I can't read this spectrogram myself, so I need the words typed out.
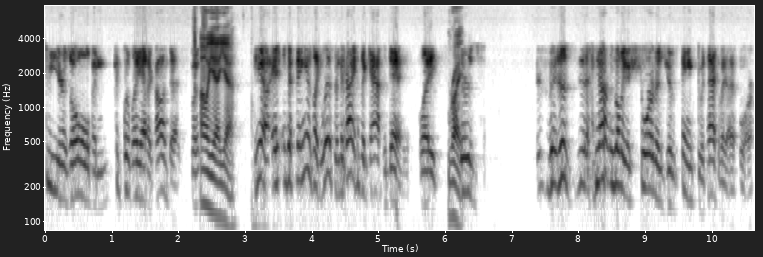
two years old and completely out of context. But oh yeah, yeah. yeah, and, and the thing is, like, listen, the guy has a gas a day. Like, Right. there's there's just there's not really a shortage of things to attack the guy for,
